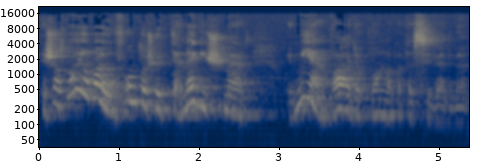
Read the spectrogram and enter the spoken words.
És az nagyon-nagyon fontos, hogy te megismerd, hogy milyen vágyak vannak a te szívedben.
